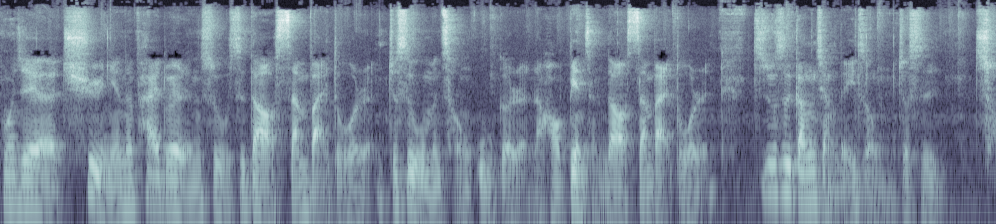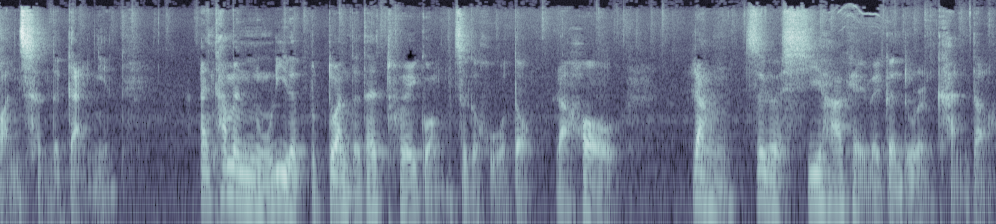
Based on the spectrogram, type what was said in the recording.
我记得去年的派对人数是到三百多人，就是我们从五个人，然后变成到三百多人，这就是刚讲的一种就是传承的概念。哎，他们努力的不断的在推广这个活动，然后。让这个嘻哈可以被更多人看到，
